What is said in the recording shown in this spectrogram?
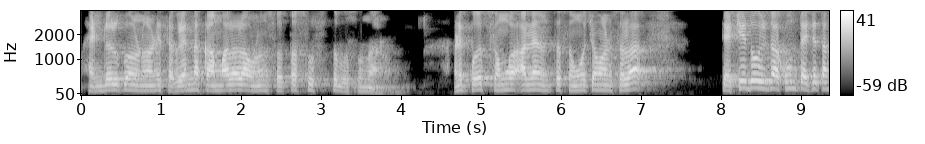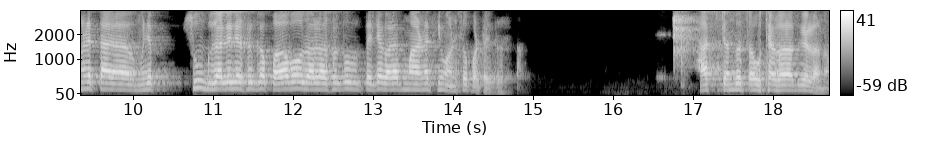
हँडल करणं आणि सगळ्यांना कामाला लावणं स्वतः सुस्त बसून राहणं. आणि परत समोर आल्यानंतर समोरच्या माणसाला त्याचे दोष दाखवून त्याच्या चांगल्या म्हणजे चूक झालेली असेल किंवा पराभव झाला असेल तर त्याच्या गळ्यात मारण्यात ही माणसं पटायत असतात. हाच चंद्र चौथ्या घरात गेला ना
